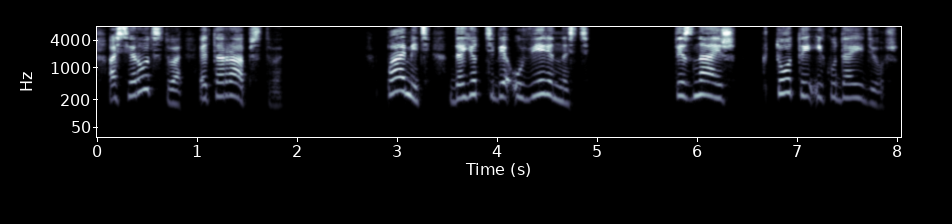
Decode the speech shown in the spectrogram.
— «а сиротство — это рабство. Память дает тебе уверенность. Ты знаешь, кто ты и куда идешь.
